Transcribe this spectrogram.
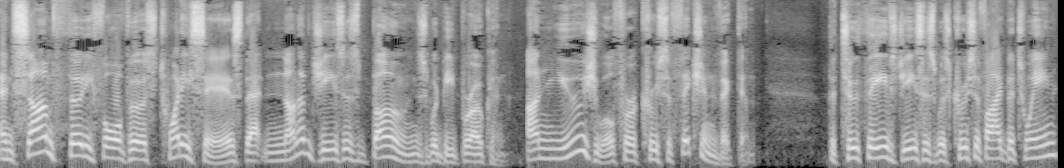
And Psalm 34 verse 20 says that none of Jesus' bones would be broken. Unusual for a crucifixion victim. The two thieves Jesus was crucified between,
